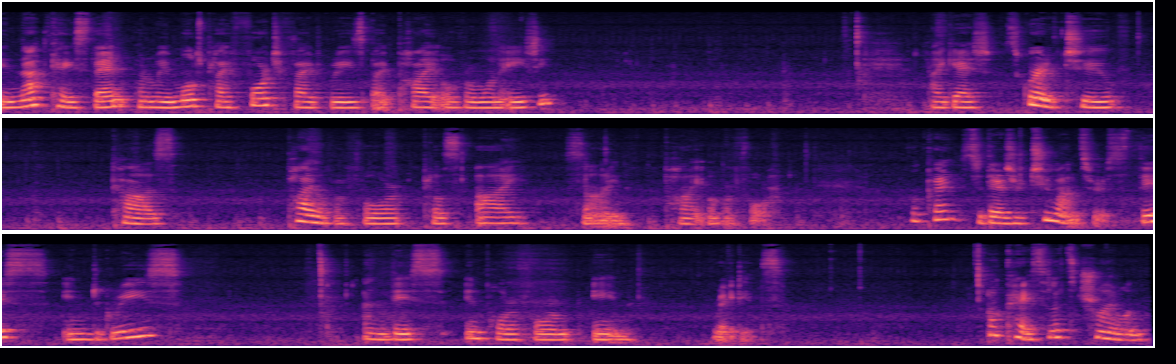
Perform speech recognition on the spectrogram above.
in that case then, when we multiply 45 degrees by pi over 180, I get square root of 2 cos pi over 4 plus i sine pi over 4. Okay, so there's your two answers. This in degrees and this in polar form in radians. Okay, so let's try one.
